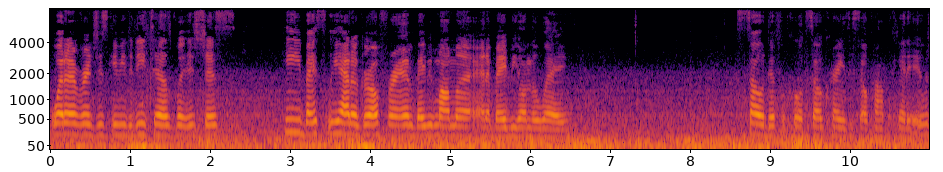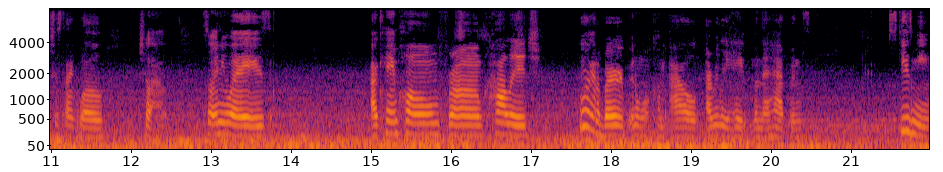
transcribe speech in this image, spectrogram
Whatever, just give you the details, but it's just he basically had a girlfriend, baby mama, and a baby on the way. So difficult, so crazy, so complicated. It was just like, whoa, chill out. So, anyways, I came home from college. Ooh, I got a burp and it won't come out. I really hate when that happens. Excuse me.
